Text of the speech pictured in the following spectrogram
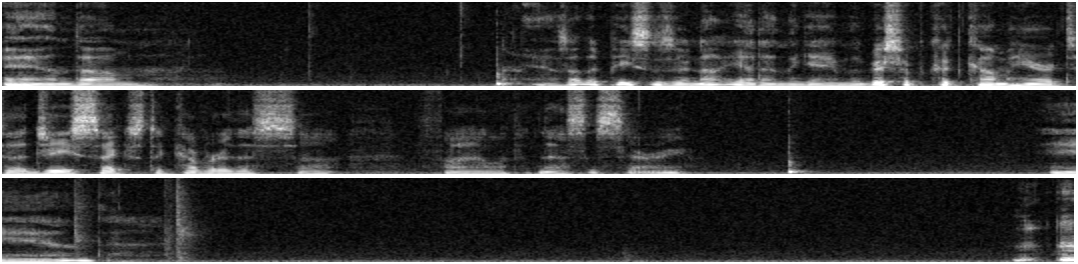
And um, his other pieces are not yet in the game. The bishop could come here to g6 to cover this uh, file if necessary. And Let's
